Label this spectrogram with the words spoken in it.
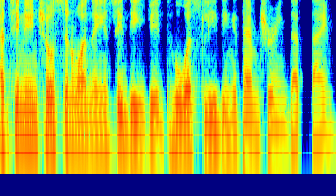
at sino yung chosen one na yun? Si David who was leading them during that time.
